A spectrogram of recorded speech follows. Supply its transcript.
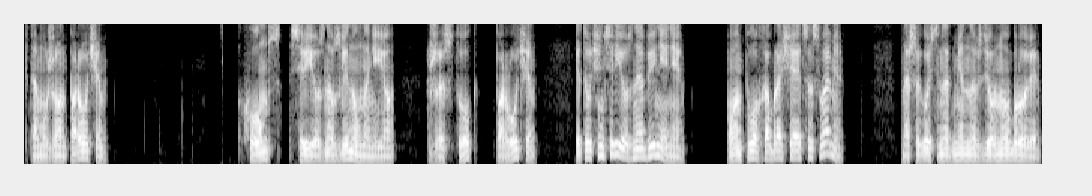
к тому же он порочен. Холмс серьезно взглянул на нее. «Жесток? Порочен? Это очень серьезное обвинение. Он плохо обращается с вами?» Наша гостья надменно вздернула брови.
